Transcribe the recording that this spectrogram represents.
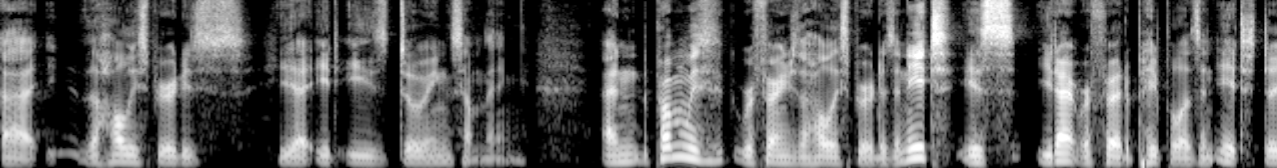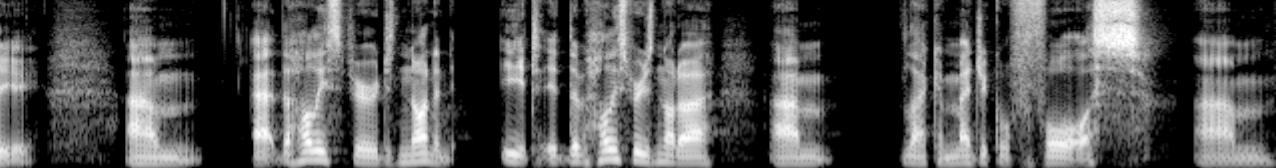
uh, the Holy Spirit is here, it is doing something. And the problem with referring to the Holy Spirit as an it is you don't refer to people as an it, do you? Um, uh, the Holy Spirit is not an it. it. The Holy Spirit is not a um, like a magical force. Um,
